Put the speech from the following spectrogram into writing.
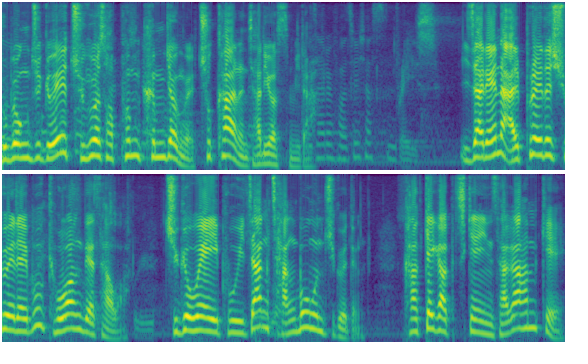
두봉주교의 주교 서품 금경을 축하하는 자리였습니다. 이 자리에는 알프레드 슈에레브 교황대사와 주교회의 부의장 장봉훈 주교 등 각계각층의 인사가 함께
